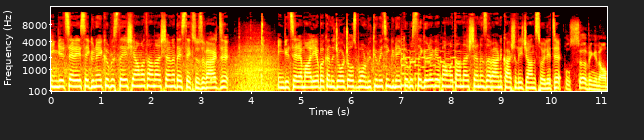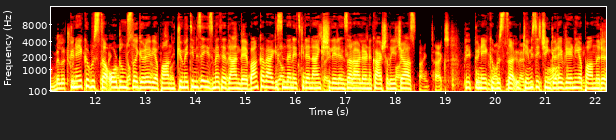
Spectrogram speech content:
İngiltere ise Güney Kıbrıs'ta yaşayan vatandaşlarına destek sözü verdi. İngiltere Maliye Bakanı George Osborne hükümetin Güney Kıbrıs'ta görev yapan vatandaşlarının zararını karşılayacağını söyledi. Güney Kıbrıs'ta ordumuzda görev yapan, hükümetimize hizmet eden ve banka vergisinden etkilenen kişilerin zararlarını karşılayacağız. Güney Kıbrıs'ta ülkemiz için görevlerini yapanları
